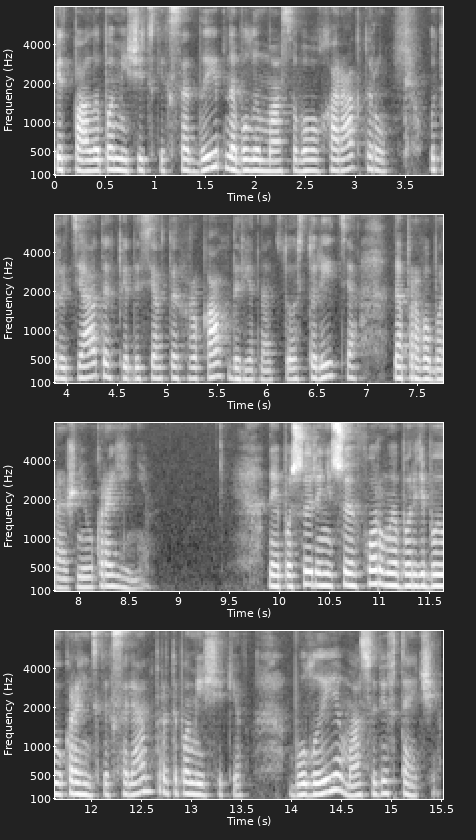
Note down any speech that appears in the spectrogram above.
Підпали поміщицьких садиб набули масового характеру у 30-50-х роках 19 століття на правобережній Україні. Найпоширенішою формою боротьби українських селян проти поміщиків були масові втечі.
